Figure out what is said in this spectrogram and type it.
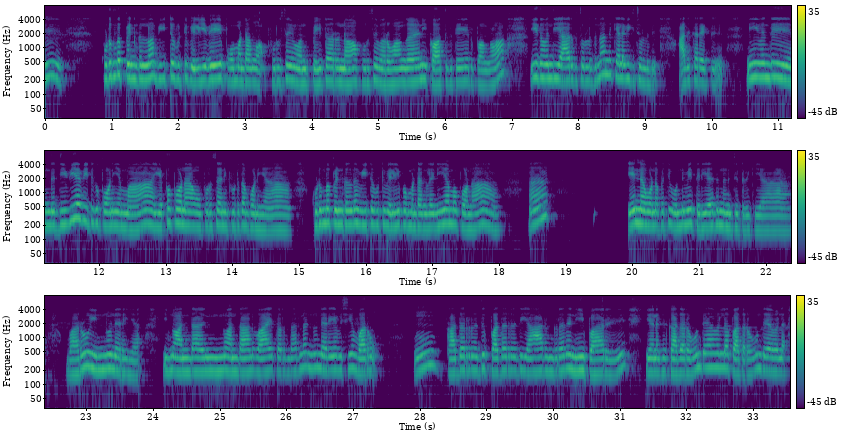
குடும்ப பெண்கள்லாம் வீட்டை விட்டு வெளியவே போக மாட்டாங்களாம் புருஷன் வந்து போயிட்டாருன்னா புருஷன் வருவாங்க நீ காத்துக்கிட்டே இருப்பாங்களாம். இதை வந்து யாருக்கு சொல்லுதுன்னா அந்த கிழவிக்கு சொல்லுது. அது கரெக்டு நீ வந்து இந்த திவ்யா வீட்டுக்கு போனியம்மா. எப்போ போன? உன் புருஷன் அனுப்பிவிட்டு தான் போனியா? குடும்ப பெண்கள் தான் வீட்டை விட்டு வெளியே போக மாட்டாங்களே நீ ஏம்மா போனா? ஆ? என்ன உன்னை பற்றி ஒன்றுமே தெரியாதுன்னு நினச்சிட்டு இருக்கியா? வரும் இன்னும் நிறையா. இன்னும் அந்த இன்னும் அந்த ஆள் வாயை திறந்தாருன்னா இன்னும் நிறைய விஷயம் வரும். கதறது பதறது யாருங்கிறத நீ பாரு. எனக்கு கதறவும் தேவையில்ல பதறவும் தேவையில்ல.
